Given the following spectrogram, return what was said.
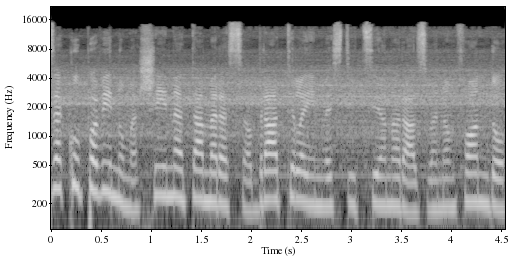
Za kupovinu mašina Tamara se obratila investicijono-razvojnom fondu.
